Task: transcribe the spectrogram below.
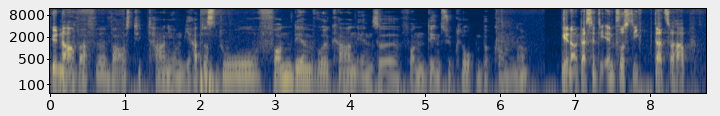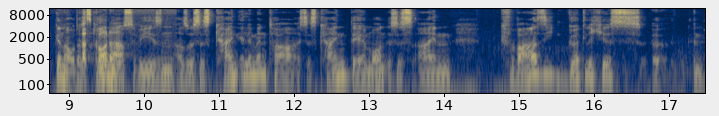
Genau. Die Waffe war aus Titanium. Die hattest du von der Vulkaninsel, von den Zyklopen bekommen, ne? Genau, das sind die Infos, die ich dazu habe. Genau, das Das Geniuswesen. Also es ist kein Elementar, es ist kein Dämon, es ist ein quasi göttliches, äh, ein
